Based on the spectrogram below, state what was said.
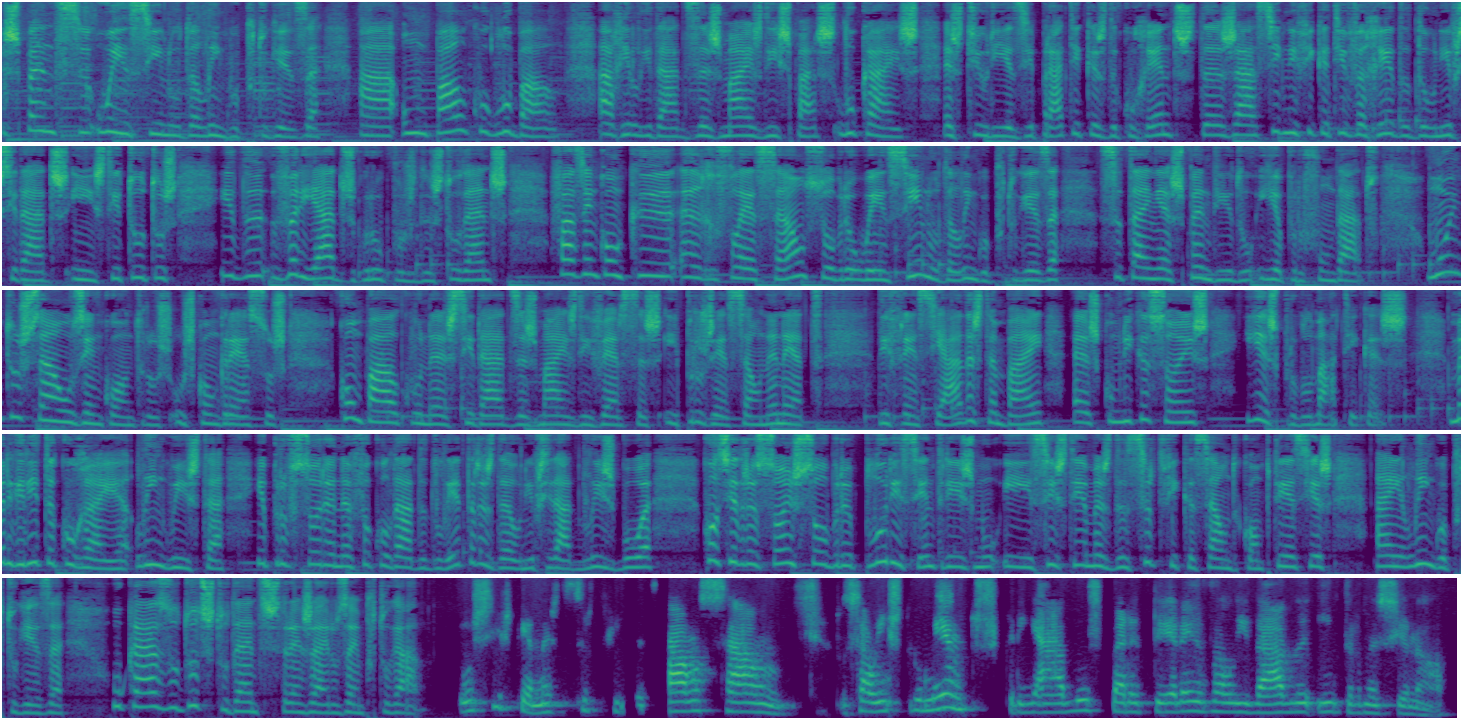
Expande-se o ensino da língua portuguesa. Há um palco global. Há realidades as mais dispares, locais. As teorias e práticas decorrentes da já significativa rede de universidades e institutos e de variados grupos de estudantes fazem com que a reflexão sobre o ensino da língua portuguesa se tenha expandido e aprofundado. Muitos são os encontros, os congressos, com palco nas cidades as mais diversas e projeção na net. Diferenciadas também as comunicações e as problemáticas. Margarita Correia, linguista e professora na Faculdade de Letras da Universidade de Lisboa, considerações sobre pluricentrismo e sistemas de certificação de competências em língua portuguesa. O caso dos estudantes estrangeiros em Portugal. Os sistemas de certificação são, são instrumentos criados para terem validade internacional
